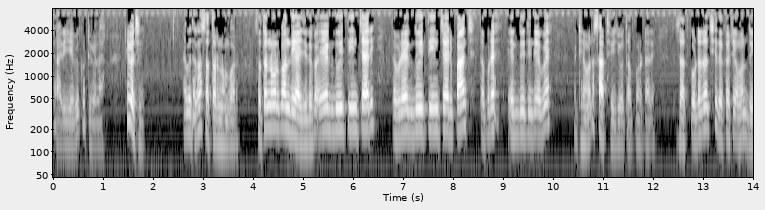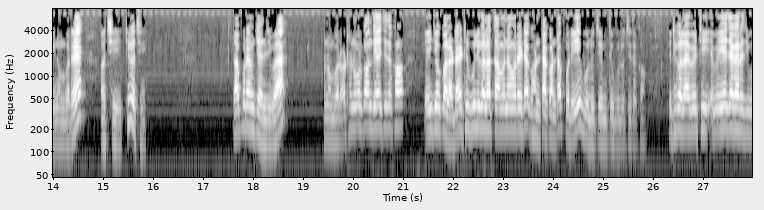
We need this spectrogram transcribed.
চারি ইয়ে বি কটিগলা ঠিক আছে এবার দেখো সতের নম্বর সতের নম্বর কোন দিয়া হয়েছে দেখো এক দুই তিন চারি তারপরে এক দুই তিন চারি পাঁচ তারপরে এক দুই তিন এবে এটি আমার সাত হয়ে যাব তারপরটারে সাত কোটার অছি দেখো এটি আমার দুই নম্বরে ଅଛି ଠିକ୍ ଅଛି ତାପରେ ଆମେ ଚାଲିଯିବା ନମ୍ବର ଅଠର ନମ୍ବର କ'ଣ ଦିଆହେଇଛି ଦେଖ ଏଇ ଯେଉଁ କଲାଟା ଏଠି ବୁଲିଗଲା ତାମାନେ ଆମର ଏଇଟା ଘଣ୍ଟା କଣ୍ଟା ପରେ ବୁଲୁଛି ଏମିତି ବୁଲୁଛି ଦେଖ ଏଠି ଗଲା ଏବେ ଏଠି ଏବେ ଏ ଜାଗାରେ ଯିବ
